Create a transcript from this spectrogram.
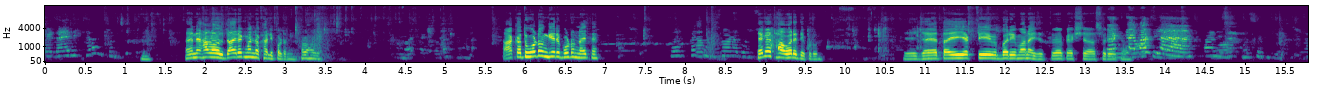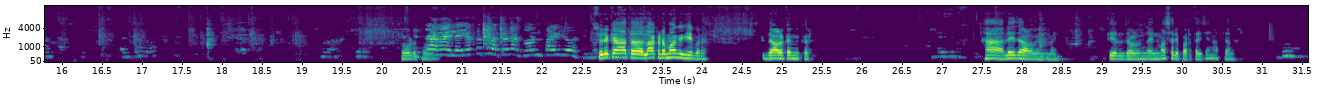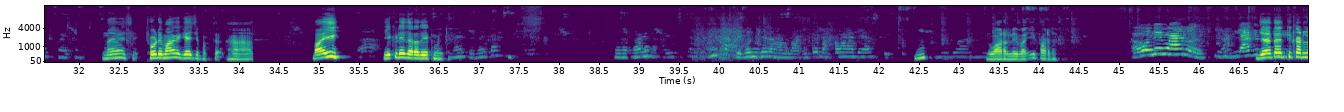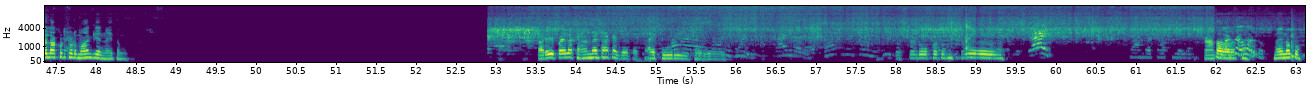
हम्म. नाही नाही हळूहळू डायरेक्ट म्हणलं खाली पडून. हळूहळू आका तू ओढून घे रे पडून नाही ते हे काय थावर आहे तिकडून? हे जयाताई एकटी बरी म्हणायची तुझ्यापेक्षा सुरेखा काय वाजता? थोडं थोडं. धरायला एकच होतं ना दोन पाहिजे होते. सुरेखा आता लाकडं मागे घे बरं. जाळ कमी कर. हा लय जाळ होईल बाई. तेल जळून जाईन मसाले परतायचे ना आपल्याला. नाही व्हायचे थोडे मागे घ्यायचे फक्त. हा. बाई इकडे जरा एक मिनिट. हं? वारले बाई पार जे तिकडलं लाकूड थोडं मागे नाही तर मग. अरे पहिला कांदा टाकायचा होता. काय पुरी थोडं कसं डोकं तुमचं? कांदा नाही नको.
